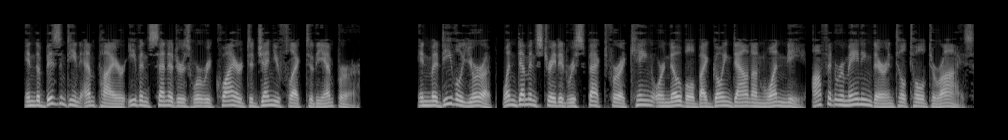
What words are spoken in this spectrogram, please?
In the Byzantine Empire even senators were required to genuflect to the emperor. In medieval Europe, one demonstrated respect for a king or noble by going down on one knee, often remaining there until told to rise.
